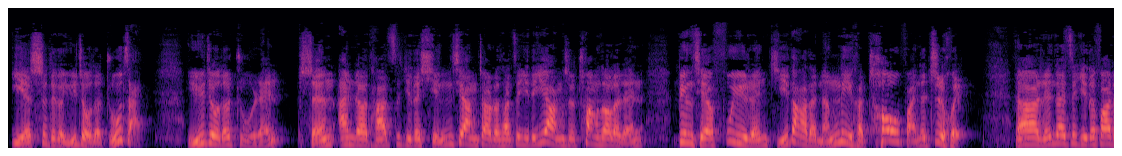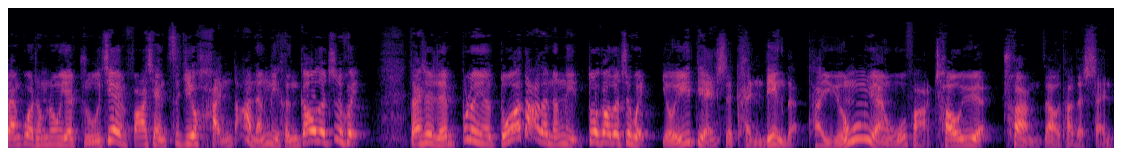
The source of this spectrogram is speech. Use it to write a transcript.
也是这个宇宙的主宰、宇宙的主人。神按照他自己的形象，照着他自己的样式创造了人，并且赋予人极大的能力和超凡的智慧。那，人在自己的发展过程中也逐渐发现自己有很大能力、很高的智慧。但是人不论有多大的能力、多高的智慧，有一点是肯定的：他永远无法超越创造他的神。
